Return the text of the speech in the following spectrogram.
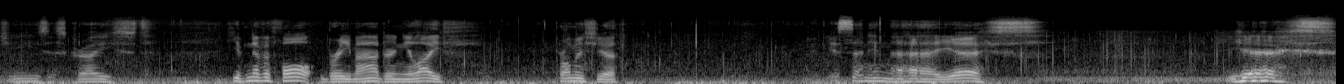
Jesus Christ. You've never fought bream harder in your life. Promise you. You're sent in there, yes. Yes.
